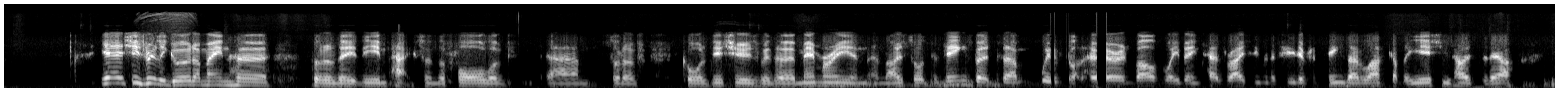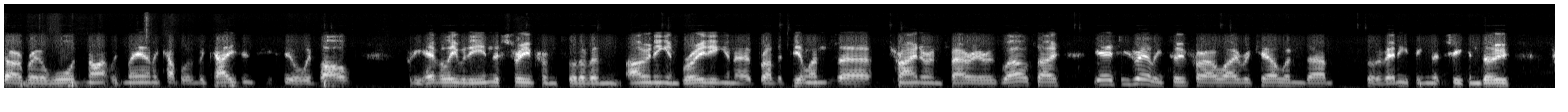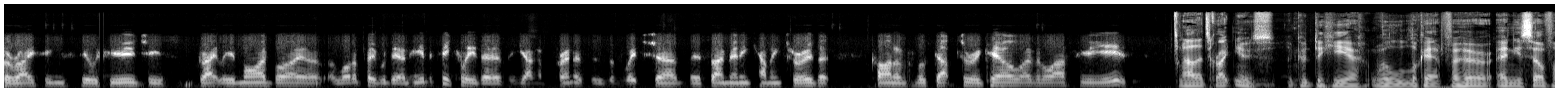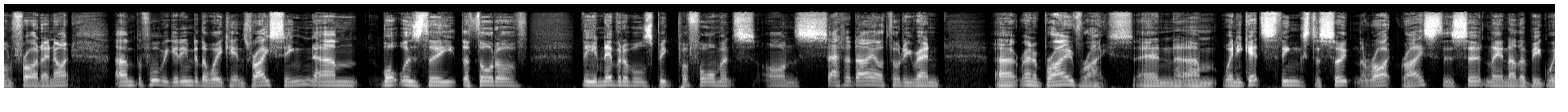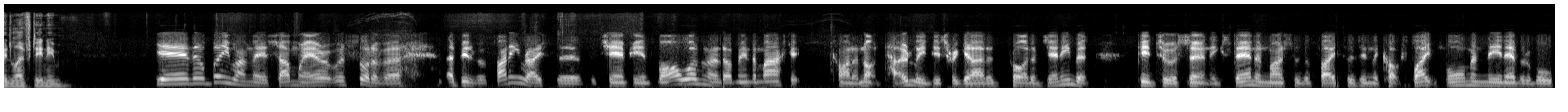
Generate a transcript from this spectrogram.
Yeah, she's really good. I mean, her sort of the, the impacts of the fall of um, sort of caused issues with her memory and, and those sorts of things. But um, we've got her involved. We've been Tas Racing with a few different things over the last couple of years. She's hosted our Thoroughbred Awards night with me on a couple of occasions. She's still involved pretty heavily with the industry from sort of an owning and breeding and her brother Dylan's uh, trainer and farrier as well. So, yeah, she's really too far away, Raquel, and um, sort of anything that she can do for racing is still huge. She's greatly admired by a, a lot of people down here, particularly the, the young apprentices, of which uh, there's so many coming through that kind of looked up to Raquel over the last few years. Oh, that's great news. Good to hear. We'll look out for her and yourself on Friday night. Um, before we get into the weekend's racing, um, what was the, the thought of the Inevitable's big performance on Saturday? I thought he ran uh, ran a brave race, and um, when he gets things to suit in the right race, there's certainly another big win left in him. Yeah, there'll be one there somewhere. It was sort of a, a bit of a funny race, the, the Champions Mile, wasn't it? I mean, the market kind of not totally disregarded Pride of Jenny, but did to a certain extent, and most of the face was in the Cox Plate form, and the inevitable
